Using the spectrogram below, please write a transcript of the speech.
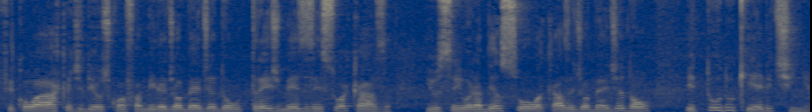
ficou a arca de Deus com a família de Obed-Edom três meses em sua casa, e o Senhor abençoou a casa de Obed-Edom e tudo o que ele tinha.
